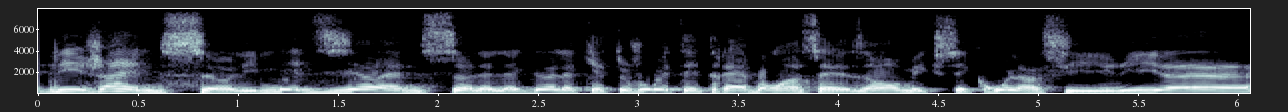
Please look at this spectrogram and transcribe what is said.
Les gens aiment ça, les médias aiment ça. Le, gars qui a toujours été très bon en saison, mais qui s'écroule en série. Euh,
